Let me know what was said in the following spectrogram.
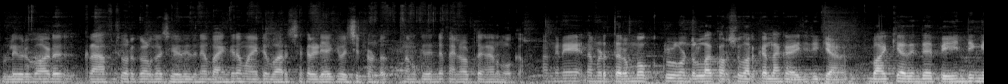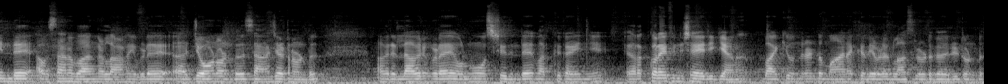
പുള്ളി ഒരുപാട് ക്രാഫ്റ്റ് വർക്കുകളൊക്കെ ചെയ്ത് ഇതിനെ ഭയങ്കരമായിട്ട് വരച്ചൊക്കെ റെഡിയാക്കി വെച്ചിട്ടുണ്ട്. നമുക്ക് ഇതിന്റെ ഫൈനൽ ഔട്ട് എങ്ങനെ നോക്കാം. അങ്ങനെ നമ്മുടെ തെർമോക്കൾ കൊണ്ടുള്ള കുറച്ച് വർക്കെല്ലാം കഴിഞ്ഞിരിക്കുകയാണ്. ബാക്കി അതിന്റെ പെയിന്റിങ്ങിന്റെ അവസാന ഭാഗങ്ങളിലാണ് ഇവിടെ ജോണുണ്ട് സാഞ്ചേട്ടനുണ്ട് അവരെല്ലാവരും കൂടെ ഓൾമോസ്റ്റ് ഇതിന്റെ വർക്ക് കഴിഞ്ഞ് ഏറെക്കുറെ ഫിനിഷ് ആയിരിക്കുകയാണ്. ബാക്കി ഒന്ന് രണ്ട് മാനൊക്കെ ദേ ഇവിടെ ഗ്ലാസ്സിലോട്ട് കയറിയിട്ടുണ്ട്.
